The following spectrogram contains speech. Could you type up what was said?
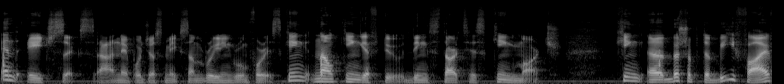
And h6, uh, Nepo just makes some breathing room for his king. Now king f2, Ding starts his king march. King uh, bishop to b5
